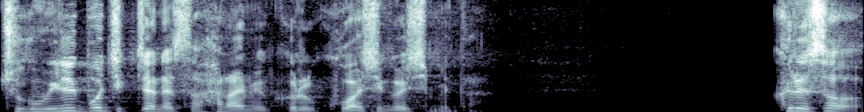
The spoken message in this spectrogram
죽음 일보 직전에서 하나님이 그를 구하신 것입니다. 그래서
